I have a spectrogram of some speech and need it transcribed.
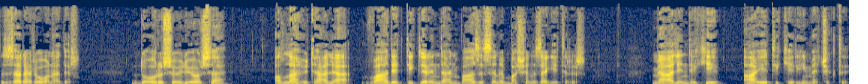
zararı onadır. Doğru söylüyorsa Allahü Teala vaad ettiklerinden bazısını başınıza getirir. Mealindeki ayet-i kerime çıktı.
